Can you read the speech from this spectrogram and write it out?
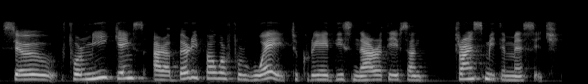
So for me, games are a very powerful way to create these narratives and transmit a message.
